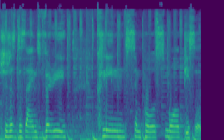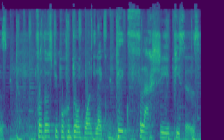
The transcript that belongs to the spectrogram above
She just designs very clean, simple, small pieces for those people who don't want like big, flashy pieces.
